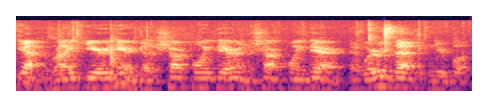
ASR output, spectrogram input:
Yeah, right here and here. You got a sharp point there and a sharp point there. And where is that in your book?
